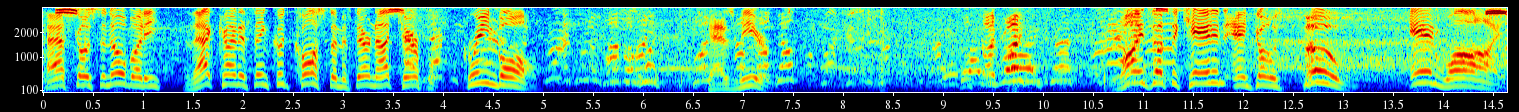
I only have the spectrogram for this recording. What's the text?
Pass goes to nobody. That kind of thing could cost them if they're not careful. Green ball. Ball side right. winds up the cannon and goes boom and wide.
